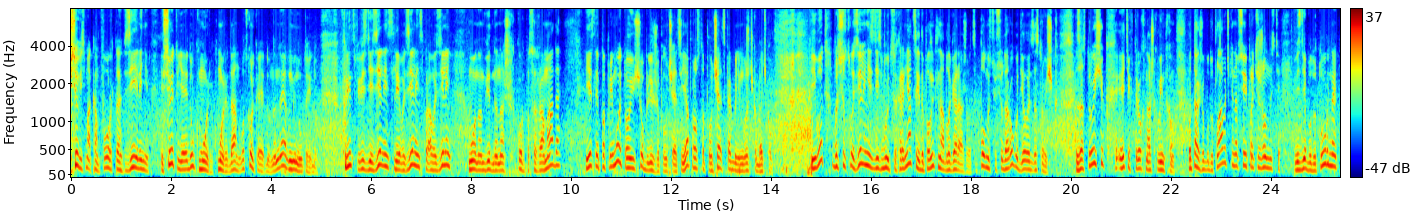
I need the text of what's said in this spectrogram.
Все весьма комфортно, в зелени. И все это я иду к морю, к морю, да. Ну вот сколько я иду? Ну, наверное, минута иду. В принципе, везде зелень, слева зелень, справа зелень. Вон он, видно наш корпус Ромада. Если по прямой, то еще ближе получается. Я просто, получается, как бы немножечко бочком. И вот большинство зелени здесь будет сохраняться и дополнительно облагораживаться. Полностью всю дорогу делает застройщик. Застройщик этих трех наших винтхов. Вот также будут лавочки на всей протяженности. Везде будут урны.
